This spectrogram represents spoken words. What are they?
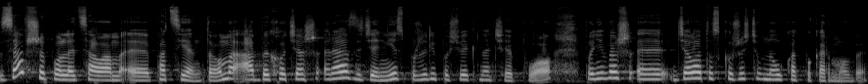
Zawsze polecałam e, pacjentom, aby chociaż raz dziennie spożyli posiłek na ciepło, ponieważ e, działa to z korzyścią na układ pokarmowy.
